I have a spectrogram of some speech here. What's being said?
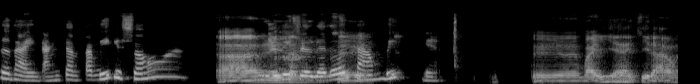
thưa thầy đặng cho người ta biết cái số á. à, khi lên trừ đạo đế từ, ta không biết. Dạ. từ bảy uh, chỉ đạo.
